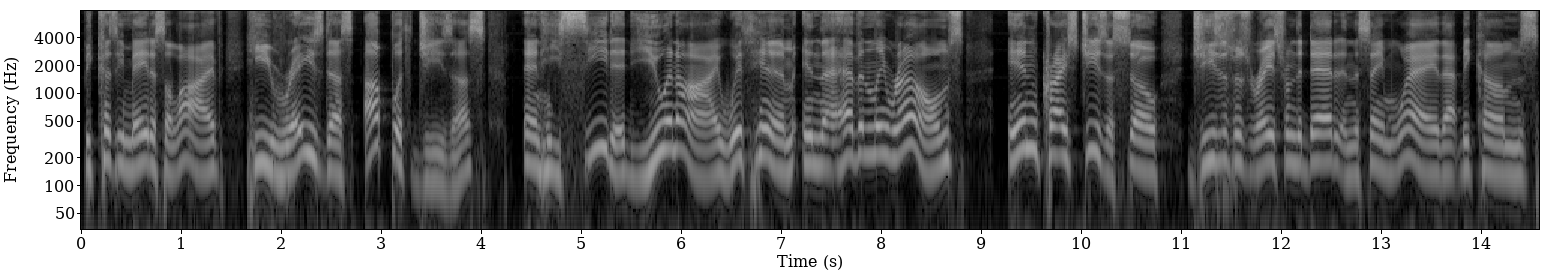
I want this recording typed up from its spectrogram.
because he made us alive, he raised us up with Jesus and he seated you and I with him in the heavenly realms in Christ Jesus. So Jesus was raised from the dead in the same way that becomes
